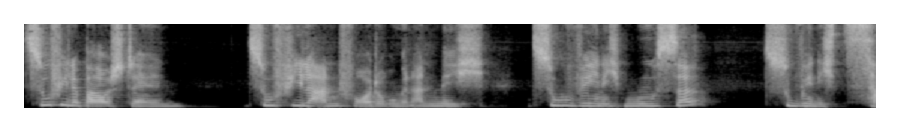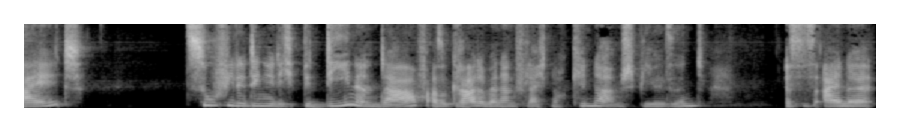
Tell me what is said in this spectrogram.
Zu viele Baustellen, zu viele Anforderungen an mich, zu wenig Muße, zu wenig Zeit, zu viele Dinge, die ich bedienen darf, also gerade wenn dann vielleicht noch Kinder im Spiel sind, ist es eine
